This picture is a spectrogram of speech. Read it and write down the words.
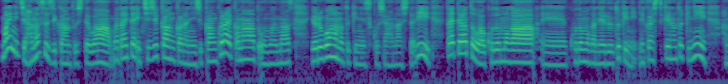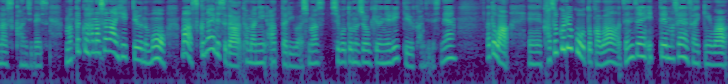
毎日話す時間としては、まあ大体1時間から2時間くらいかなと思います。夜ご飯の時に少し話したり、大体あとは子供が、えー、子供が寝る時に、寝かしつけの時に話す感じです。全く話さない日っていうのも、まあ少ないですが、たまにあったりはします。仕事の状況によりっていう感じですね。あとは、えー、家族旅行とかは全然行ってません、最近は。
